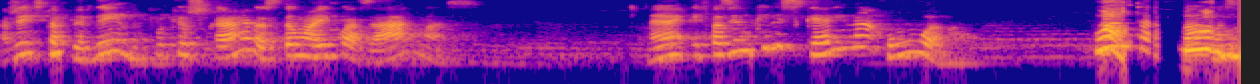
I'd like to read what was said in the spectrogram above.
A gente está perdendo porque os caras estão aí com as armas né, e fazendo o que eles querem na rua. Quantas não,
